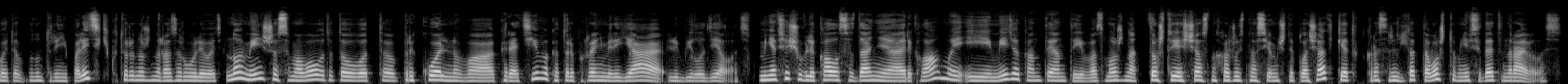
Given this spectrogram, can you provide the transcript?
какой-то внутренней политики, которую нужно разруливать, но меньше самого вот этого вот э, прикольного креатива, который, по крайней мере, я любила делать. Меня все еще увлекало создание рекламы и медиа-контента, и, возможно, то, что я сейчас нахожусь на съемочной площадке, это как раз результат того, что мне всегда это нравилось.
